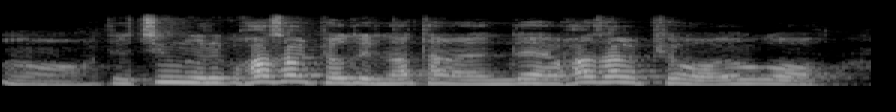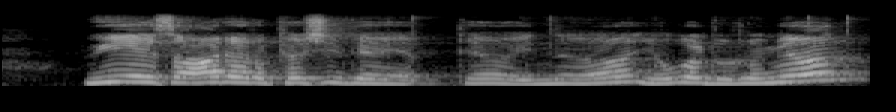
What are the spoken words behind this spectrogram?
어, 대칭 누르고 화살표들이 나타나는데 화살표 요거 위에서 아래로 표시되어 있는 요걸 누르면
